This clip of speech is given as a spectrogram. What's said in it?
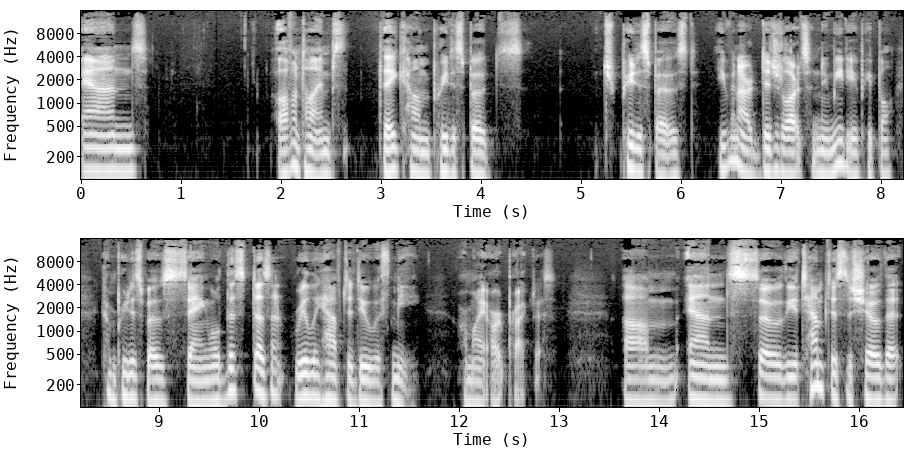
And oftentimes they come predisposed predisposed even our digital arts and new media people come predisposed saying well this doesn't really have to do with me or my art practice. Um, and so the attempt is to show that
